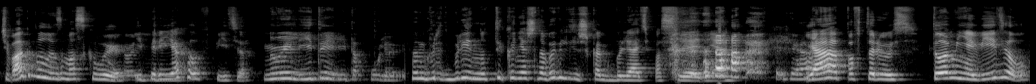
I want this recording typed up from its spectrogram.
Чувак был из Москвы и переехал в Питер. Ну, элита, элита, хули. Он говорит, блин, ну ты, конечно, выглядишь как, блядь, последняя. Я повторюсь, кто меня видел,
